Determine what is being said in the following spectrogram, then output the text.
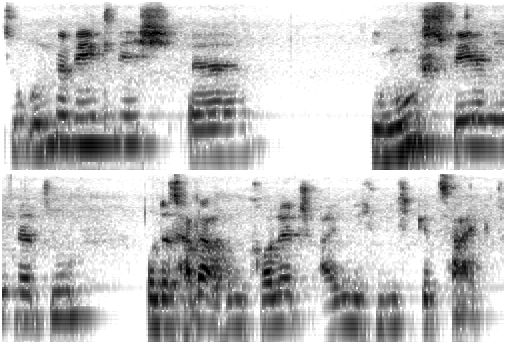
zu unbeweglich. Äh, die Moves fehlen ihm dazu und das hat er auch im College eigentlich nicht gezeigt.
